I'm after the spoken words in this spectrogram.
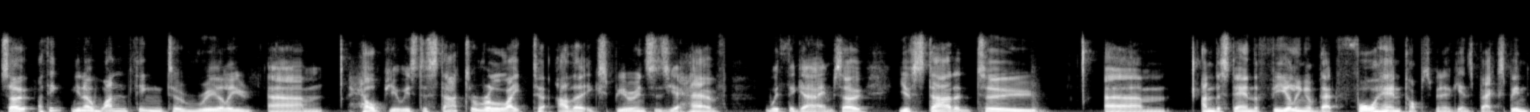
So I think you know one thing to really um, help you is to start to relate to other experiences you have with the game. So you've started to um, understand the feeling of that forehand topspin against backspin.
